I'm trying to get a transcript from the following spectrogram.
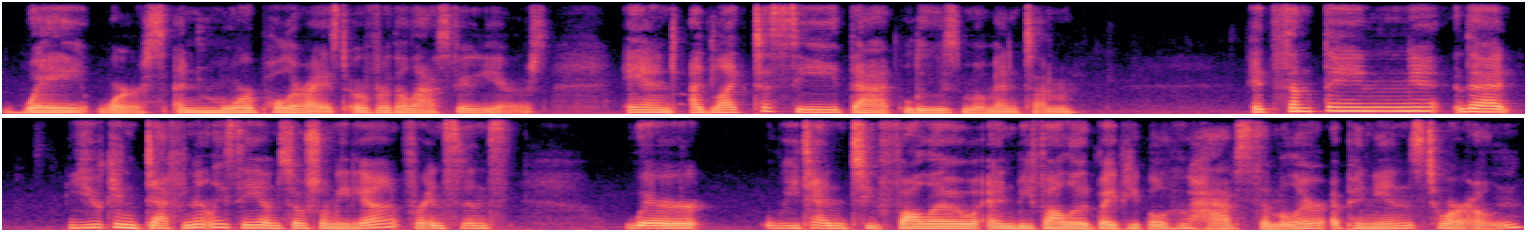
way worse and more polarized over the last few years. And I'd like to see that lose momentum. It's something that you can definitely see on social media. For instance, where we tend to follow and be followed by people who have similar opinions to our own.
